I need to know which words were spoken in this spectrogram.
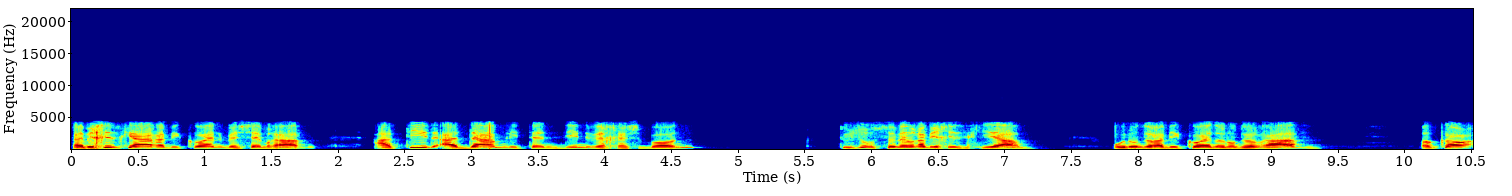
Rabbi Chizkia, Rabbi Cohen, Beshem Rav, Atid Adam litendin vecheshbon. Toujours ce même Rabbi Chizkia, au nom de Rabbi Cohen, au nom de Rav, encore,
